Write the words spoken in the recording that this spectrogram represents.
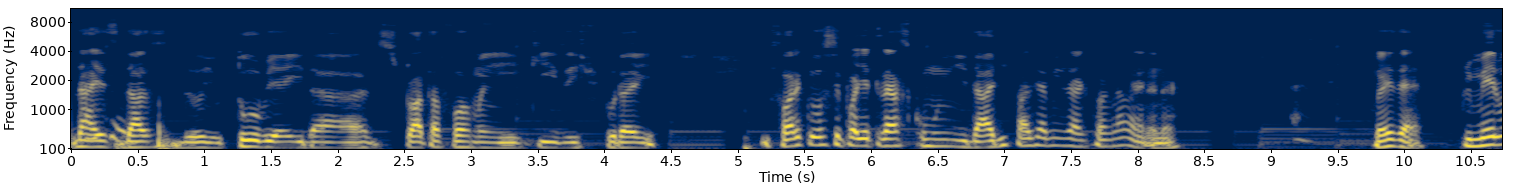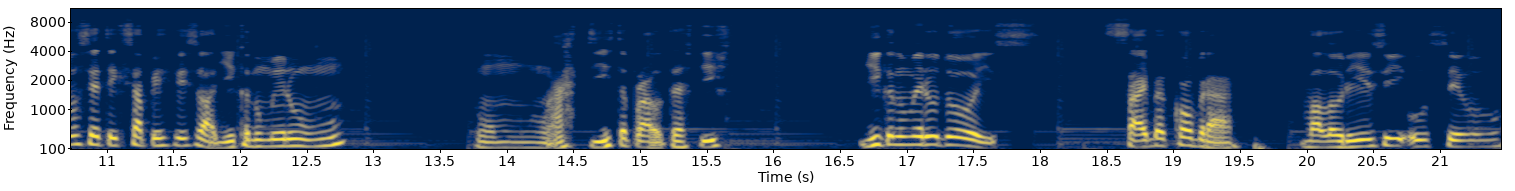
das, YouTube. das, do YouTube aí, das plataformas aí que existem por aí. E fora que você pode entrar nas comunidades e fazer amizade com a galera, né? Pois é. Primeiro você tem que se aperfeiçoar. Dica número 1, um, como um artista para outro artista. Dica número 2, saiba cobrar. Valorize o seu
